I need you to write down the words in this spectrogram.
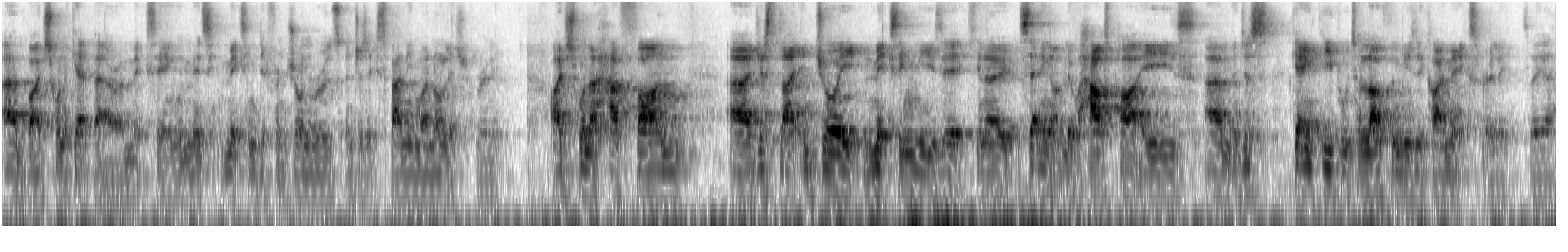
um, but I just want to get better at mixing, mix, mixing different genres and just expanding my knowledge really. I just want to have fun, uh, just like enjoy mixing music, you know, setting up little house parties um, and just getting people to love the music I mix really, so yeah.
